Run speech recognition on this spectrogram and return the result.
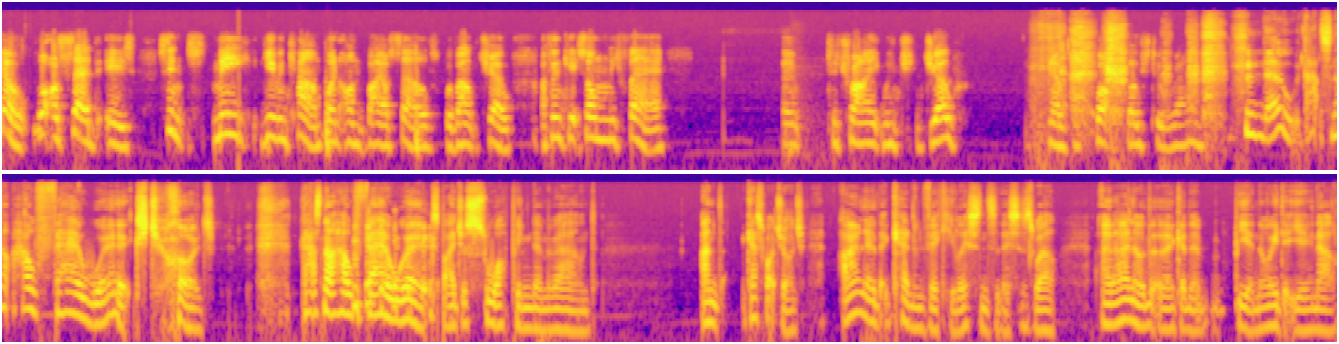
no. What I've said is, since me, you, and Cam went on by ourselves without Joe, I think it's only fair um, to try it with Joe. You know, to swap those two around. No, that's not how fair works, George. That's not how fair works by just swapping them around. And guess what, George? I know that Ken and Vicky listen to this as well. And I know that they're going to be annoyed at you now.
